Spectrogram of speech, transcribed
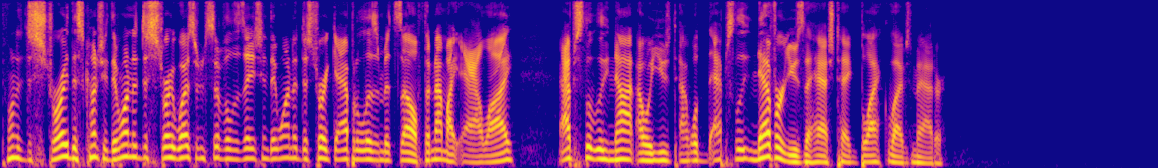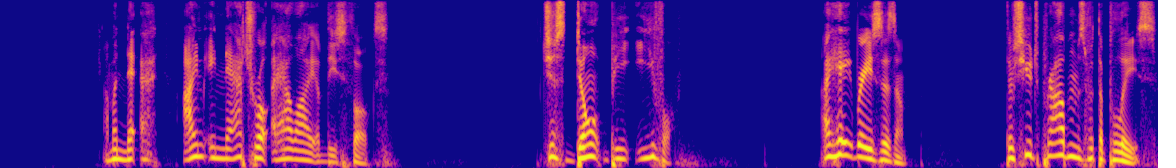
They want to destroy this country. They want to destroy Western civilization. They want to destroy capitalism itself. They're not my ally. Absolutely not. I will use. I will absolutely never use the hashtag Black Lives Matter. I'm a. Na- I'm a natural ally of these folks. Just don't be evil. I hate racism. There's huge problems with the police.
